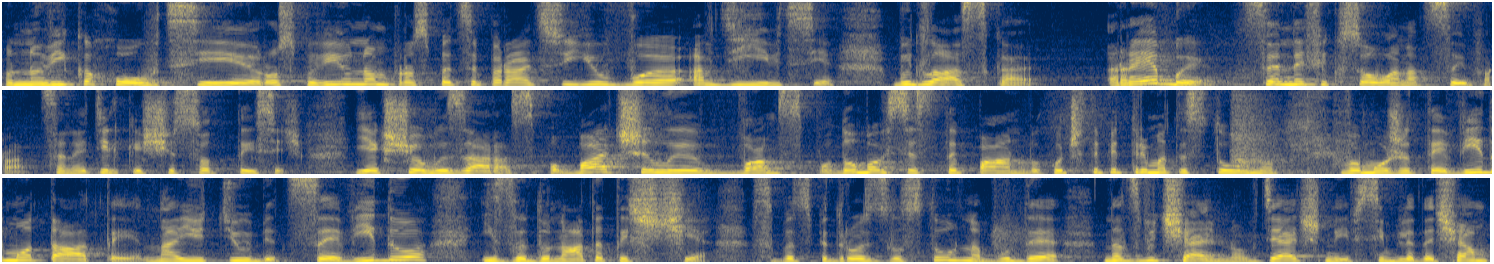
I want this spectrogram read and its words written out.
в Новій Каховці. Розповів нам про спецоперацію в Авдіївці. Будь ласка. Реби це не фіксована цифра, це не тільки 600 тисяч. Якщо ви зараз побачили, вам сподобався Степан, ви хочете підтримати стугну, ви можете відмотати на Ютубі це відео і задонатити ще. Спецпідрозділ Стугна буде надзвичайно вдячний всім глядачам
